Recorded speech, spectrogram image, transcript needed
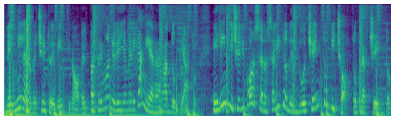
Nel 1929 il patrimonio degli americani era raddoppiato e l'indice di borsa era salito del 218%.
